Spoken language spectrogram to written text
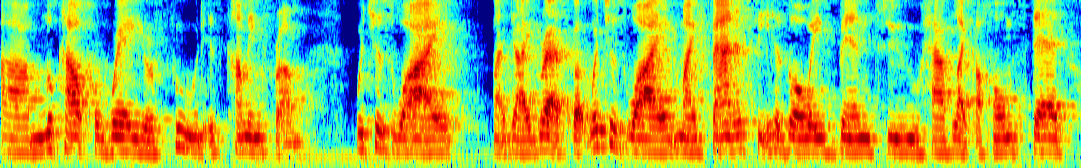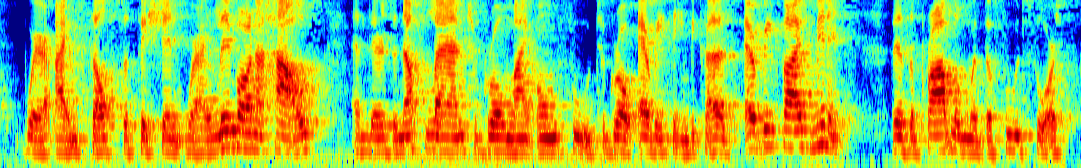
um, look out for where your food is coming from, which is why I digress, but which is why my fantasy has always been to have like a homestead where I'm self-sufficient, where I live on a house and there's enough land to grow my own food, to grow everything, because every five minutes there's a problem with the food source.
